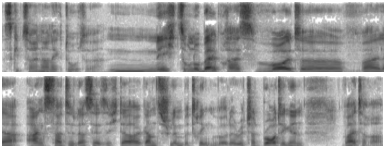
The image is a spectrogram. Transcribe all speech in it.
es gibt so eine Anekdote, nicht zum Nobelpreis wollte, weil er Angst hatte, dass er sich da ganz schlimm betrinken würde. Richard Brautigan, weiterer.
